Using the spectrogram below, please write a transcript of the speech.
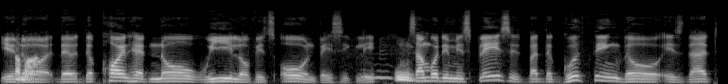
You Come know, on. the the coin had no wheel of its own. Basically, Mm. somebody misplaced it. But the good thing though is that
